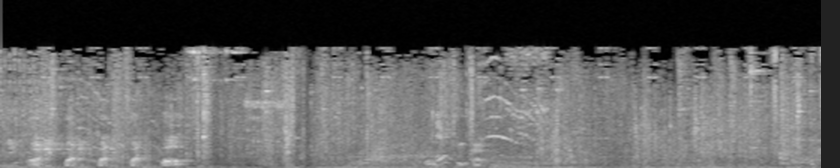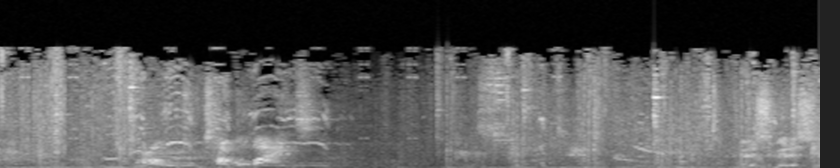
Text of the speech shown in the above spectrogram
위 리퍼. 리퍼 리퍼 리퍼 리퍼. 아우 좀 잡아봐 이씨. 메르시 메르시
